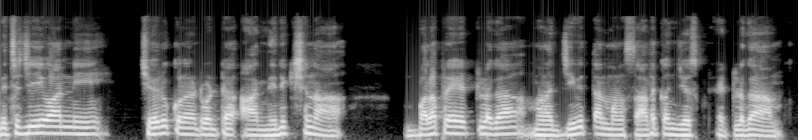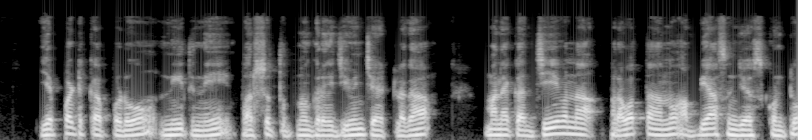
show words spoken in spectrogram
నిత్య జీవాన్ని చేరుకున్నటువంటి ఆ నిరీక్షణ బలపడేట్లుగా మన జీవితాన్ని మనం సాధకం చేసుకునేట్లుగా ఎప్పటికప్పుడు నీతిని పరిశుద్ధతను కలిగి జీవించేట్లుగా మన యొక్క జీవన ప్రవర్తనను అభ్యాసం చేసుకుంటూ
